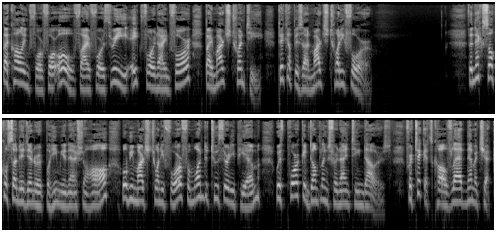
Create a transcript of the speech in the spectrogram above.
by calling 440-543-8494 by March 20. Pickup is on March 24. The next Sokol Sunday dinner at Bohemia National Hall will be March 24 from 1 to 2.30 p.m. with pork and dumplings for $19. For tickets, call Vlad Nemechek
